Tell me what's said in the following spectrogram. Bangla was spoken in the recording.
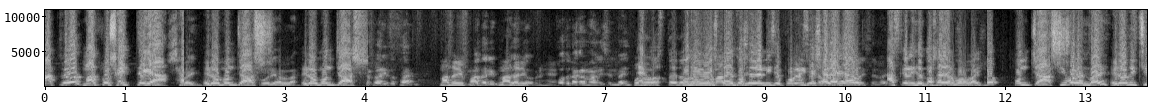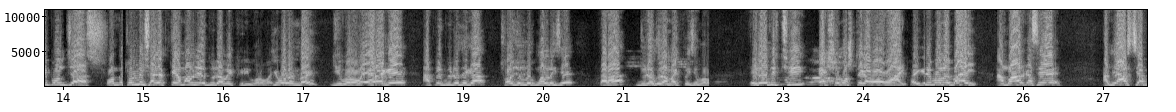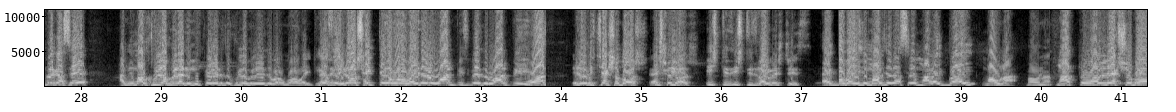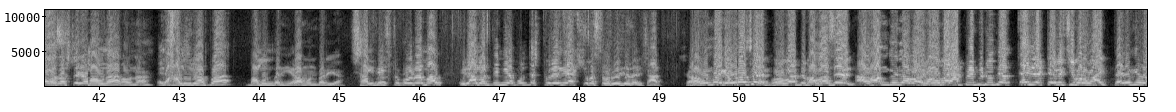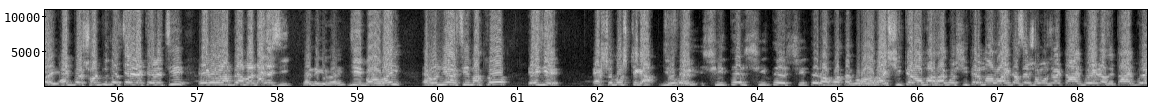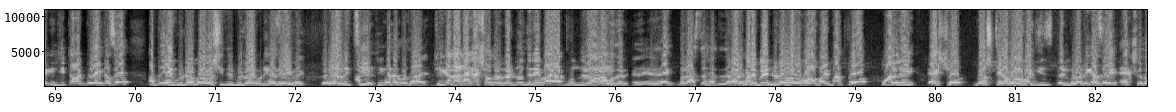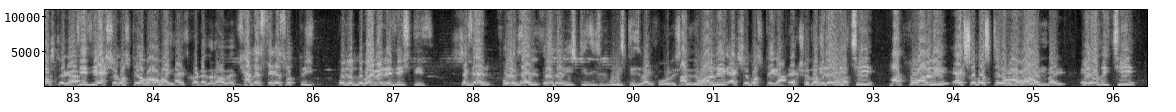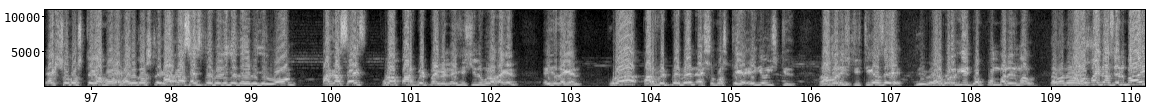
আপনি হ্যাঁ। এর আগে আপনার ভিডিও দেখা ছয় জন লোক মাল নিয়েছে তারা দুটা করে মাইক পেয়েছে বড় এটাও দিচ্ছি একশো দশ টাকা বড় ভাই। বলে ভাই? আমার কাছে আমি আসছি আপনার কাছে আমি মাল খুল্লা খুল্লা নিবো পেয়ে খুল্লা খুল্লা দিতে পারব বড় ভাই ঠিক আছে? এটাও ষাট টাকা বড় ভাই এটা ওয়ান পিস পেয়েছে ওয়ান পিস এটাও দিচ্ছি একশো দশ। 110 স্টিচ স্টিচ ভাই। চল্লিশ এক ভাই এই যে মাল যেটা আছে মালাইক ভাই মাওনা। মাওনা। মাত্র মারলে একশো দশ। 110 টাকা মাওনা। মাওনা। এটা হালিমাপা বামনবাড়িয়া। নির্দিষ্ট কোটার মাল এটা আমার তিনিয়া পঞ্চাশ করে নিয়ে একশো ব্যস্ত রয়ে যাবেন ষাট মামুন ভাই কেমন আছেন? বড় ভাই আপনি ভালো আছেন? আলহামদুলিল্লাহ ভাই। বড় ভাই আপনি ভিডিও দিয়ে চার লাখ টাকা বেশি বড় ভাই। তাই নাকি ভাই? একবার শর্ট ভিডিও চার লাখ টাকা বেশি এই কারণে আপনি আমরা ডাকাইছি তাই নাকি ভাই? জি বড় ভাই এখন নিয়ে আসছি মাত্র এই যে একশো দশ টাকা জি শীতের শীতের শীতের অফার থাকবে। বড় ভাই শীতের অফার থাকব শীতের মাল হোয়াইট আছে সমস্যা টাক বইয়ের আছে। টাক বইয়ে কিনছি টাক বইয়ের আছে। আপনি এই ভিডিও করব শীতের ভিডিও ঠিক আছে? ভাই। তো ভাই এটা দিচ্ছি আপনার ঠিকানা কোথায়? ঠিকানা ঢাকা সদরঘাট নদীর এবার ফোন দিলে হবে আমাদের। একবার রাস্তার সাথে লোক বড় ভাই মাত্র অনলি একশো দশ টাকা বড় ভাই জিন্স প্যান্টগুলো ঠিক আছে? একশো দশ টাকা? জি জি একশো দশ টাকা বড় ভাই। সাইজ কটা করে হবে? সাতাশ থেকে ছত্রিশ পর্যন্ত পাইবেন এই যে স্টিচ দেখছেন? স্টিচ ফুল স্টিচ ভাই। মাত্র অনলি একশো দশ টাকা। 110 এটা দিচ্ছি মাত্র অনলি একশো দশ টাকা বড় ভাই। বলেন দিচ্ছি একশো দশ টাকা বড় ভাই। 110 টাকা? পাকা সাইজ পাইবেন এই যে দেখেন এই যে লং পাকা সাইজ পুরা পারফেক্ট পাইবেন এই যে শিলুগুলো দেখেন এই যে দেখেন পুরা পারফেক্ট পাইবেন একশো দশ টাকা। এই যে স্টিচ রাবার? স্টিচ ঠিক আছে? তারপরে কি? ডপ কোম্পানির মাল। তার মানে পাইতাছেন ভাই?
